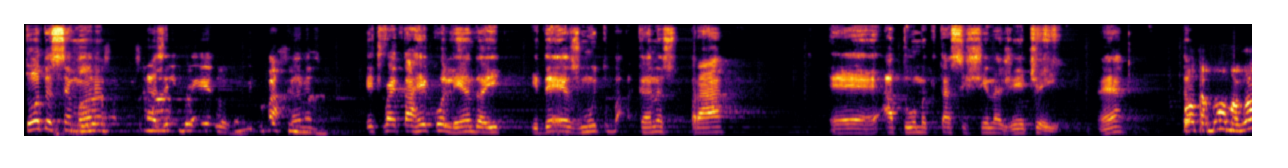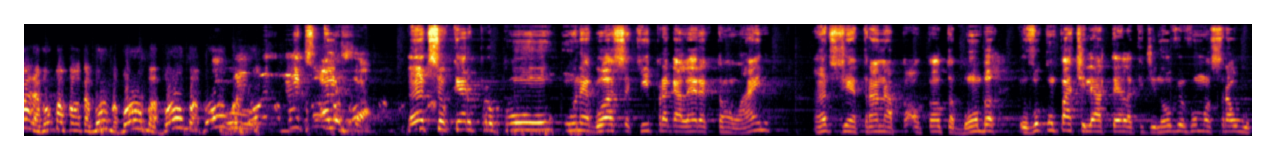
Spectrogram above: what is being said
Toda semana Toda trazer ideias muito bacanas. A gente vai estar recolhendo aí ideias muito bacanas para é, a turma que está assistindo a gente aí. Né? Pauta bomba agora? Vamos para pauta bomba? Bomba, bomba, bomba, bomba. Antes, olha só. Antes eu quero propor um, um negócio aqui para a galera que está online. Antes de entrar na pauta bomba, eu vou compartilhar a tela aqui de novo. Eu vou mostrar algo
